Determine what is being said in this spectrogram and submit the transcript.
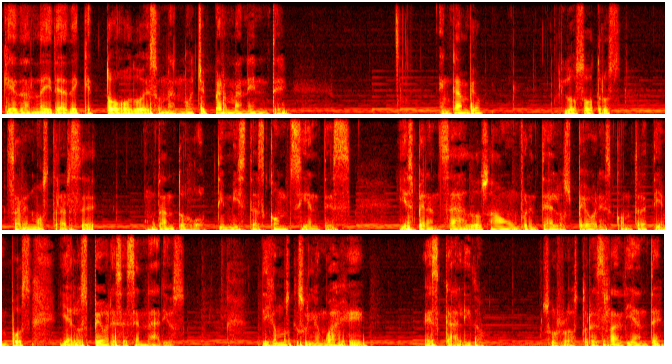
que dan la idea de que todo es una noche permanente. En cambio, los otros saben mostrarse un tanto optimistas conscientes y esperanzados aún frente a los peores contratiempos y a los peores escenarios. Digamos que su lenguaje es cálido, su rostro es radiante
